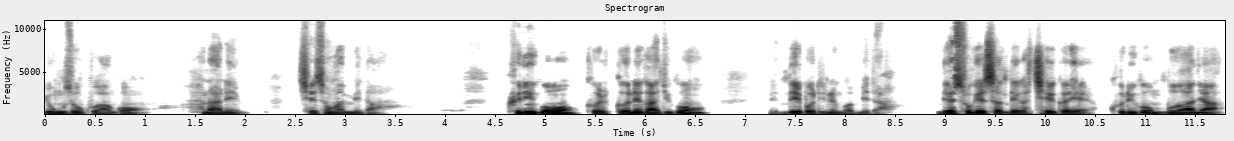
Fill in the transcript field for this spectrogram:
용서 구하고 하나님 죄송합니다. 그리고 그걸 꺼내 가지고 내버리는 겁니다. 내 속에서 내가 제거해요. 그리고 뭐 하냐?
